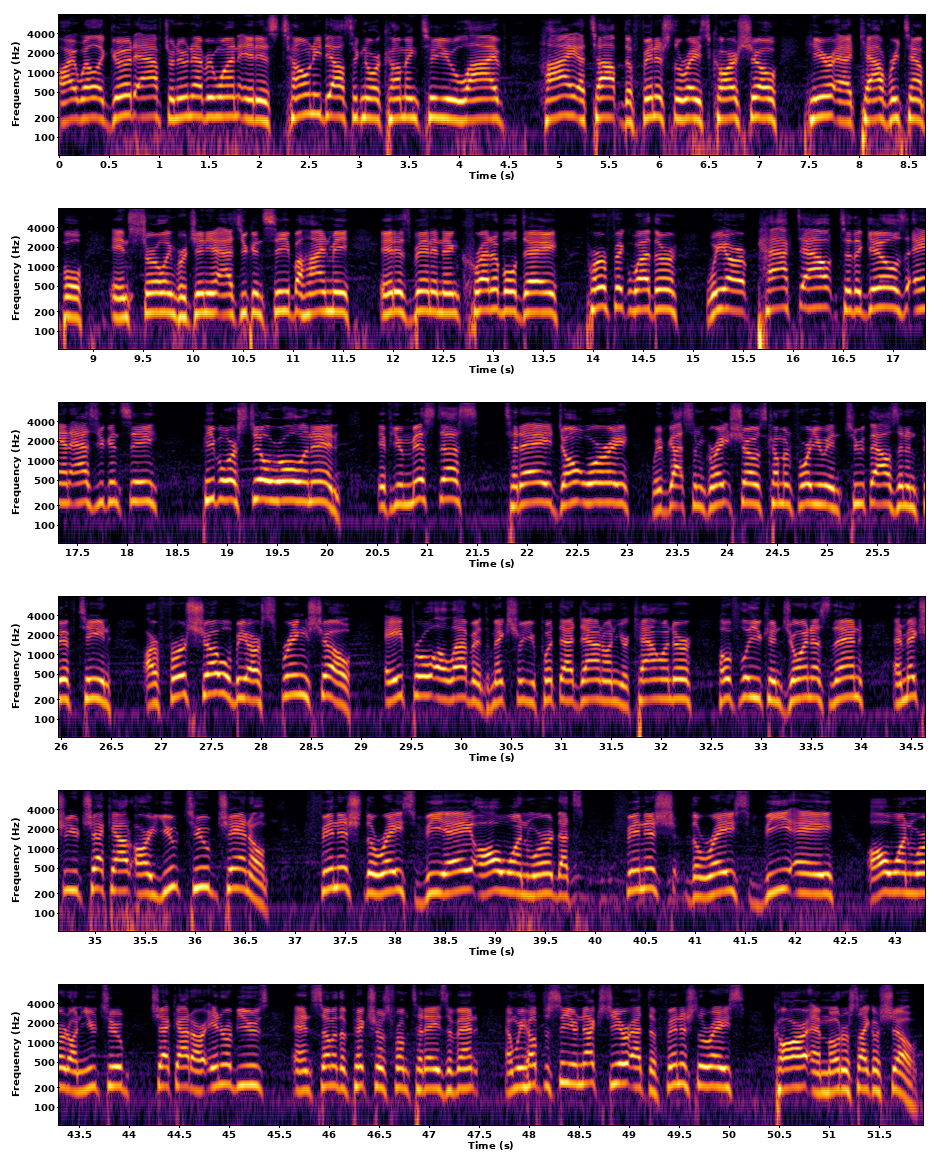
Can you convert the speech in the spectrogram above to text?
All right, well, a good afternoon, everyone. It is Tony DelSignore coming to you live high atop the Finish the Race car show here at Calvary Temple in Sterling, Virginia. As you can see behind me, it has been an incredible day. Perfect weather. We are packed out to the gills, and as you can see, people are still rolling in. If you missed us, Today, don't worry, we've got some great shows coming for you in 2015. Our first show will be our spring show, April 11th. Make sure you put that down on your calendar. Hopefully, you can join us then. And make sure you check out our YouTube channel, Finish the Race VA, all one word. That's Finish the Race VA all one word on YouTube. Check out our interviews and some of the pictures from today's event. And we hope to see you next year at the Finish the Race Car and Motorcycle Show.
